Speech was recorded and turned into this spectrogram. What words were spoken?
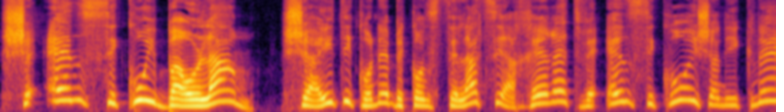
שאין סיכוי בעולם שהייתי קונה בקונסטלציה אחרת, ואין סיכוי שאני אקנה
